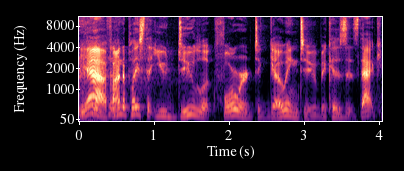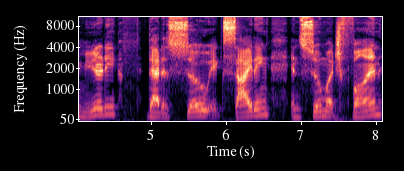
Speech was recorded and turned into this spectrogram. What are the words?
yeah, find a place that you do look forward to going to because it's that community that is so exciting and so much fun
